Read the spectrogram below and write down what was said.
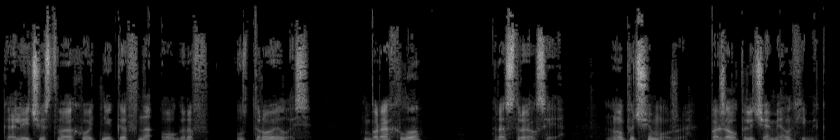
Количество охотников на Огров устроилось. «Барахло?» — расстроился я. «Ну почему же?» — пожал плечами алхимик.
